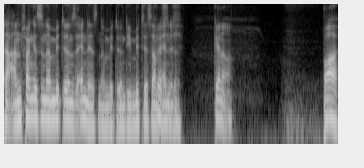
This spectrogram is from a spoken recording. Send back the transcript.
Der Anfang ist in der Mitte und das Ende ist in der Mitte und die Mitte ist am Richtig. Ende. Genau. Boah,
